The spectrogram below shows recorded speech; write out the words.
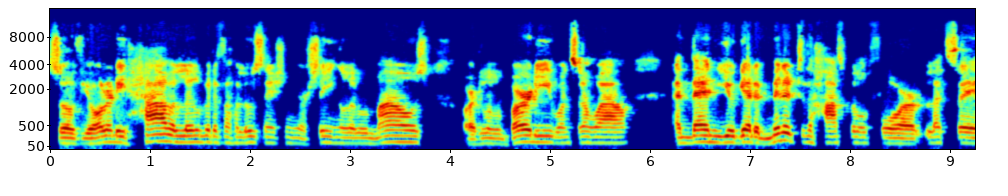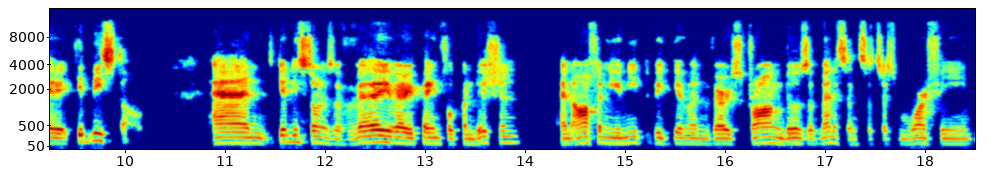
So, if you already have a little bit of a hallucination, you're seeing a little mouse or a little birdie once in a while, and then you get admitted to the hospital for, let's say, kidney stone. And kidney stone is a very, very painful condition and often you need to be given very strong dose of medicine such as morphine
